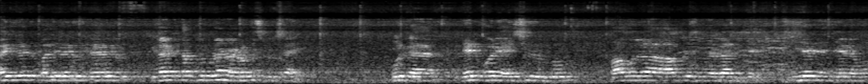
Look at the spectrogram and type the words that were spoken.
ఐదు వేలు పదివేలు ఇరవై వేలు ఇలాంటి తప్పులు కూడా నా నోటీస్ వచ్చాయి. ఊరిక లేనిపోని ఐసీయూకు మామూలుగా ఆపరేషన్ జరగాలంటే ఇంజనీరింగ్ చేయడము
